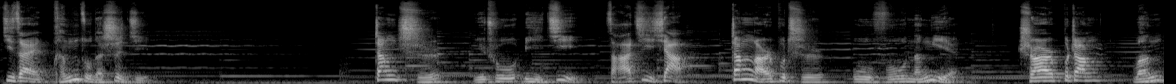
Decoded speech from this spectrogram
记载彭祖的事迹。张弛语出《礼记杂记下》。张而不弛，五弗能也；弛而不张，文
